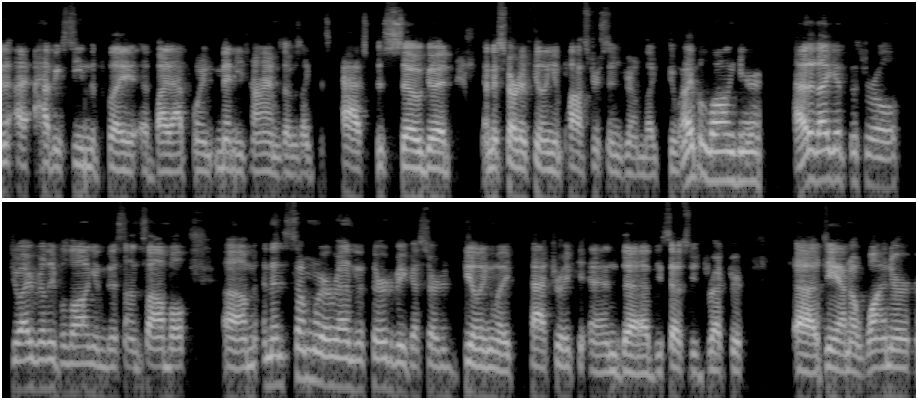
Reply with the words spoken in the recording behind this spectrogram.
And I, having seen the play uh, by that point many times, I was like, this cast is so good, and I started feeling imposter syndrome. Like, do I belong here? How did I get this role? Do I really belong in this ensemble? Um, and then somewhere around the third week, I started feeling like Patrick and uh, the associate director, uh, Deanna Weiner,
